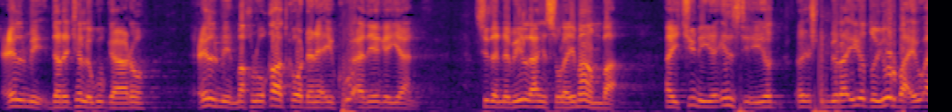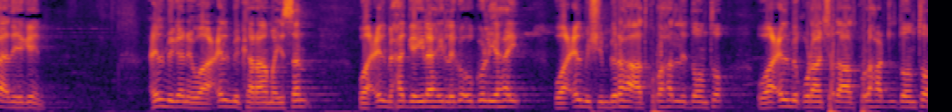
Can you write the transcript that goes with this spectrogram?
cilmi darajo lagu gaadho cilmi makhluuqaadkoo dhani ay kuu adeegayaan. Sida nebiyullaahi sulaymaanba ay jin iyo insi iyo shimbiro iyo duyuurba ay u adeegeen. Cilmigani waa cilmi karaamaysan waa cilmi xagga ilaahay laga ogol yahay waa cilmi shimbiraha aad kula hadli doonto waa cilmi quraanjada aad kula hadli doonto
